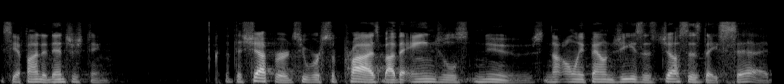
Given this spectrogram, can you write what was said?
You see, I find it interesting that the shepherds who were surprised by the angel's news not only found Jesus just as they said,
